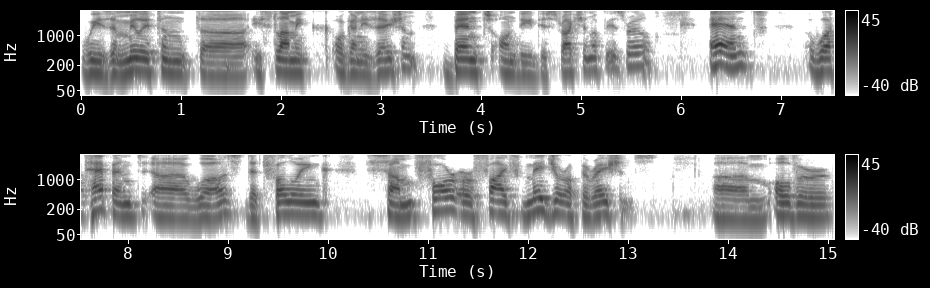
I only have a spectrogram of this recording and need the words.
with a militant uh, Islamic organization bent on the destruction of Israel. And what happened uh, was that following some four or five major operations um, over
